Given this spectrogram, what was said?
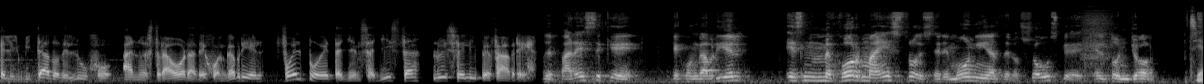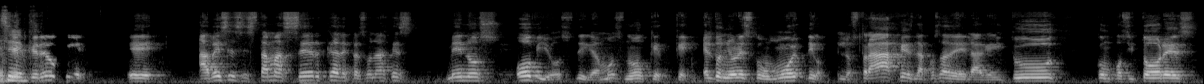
El invitado de lujo a nuestra hora de Juan Gabriel fue el poeta y ensayista Luis Felipe Fabre. Me parece que, que Juan Gabriel es mejor maestro de ceremonias de los shows que Elton John. Sí, Creo que eh, a veces está más cerca de personajes menos obvios, digamos, ¿no? Que, que Elton John es como muy, digo, los trajes, la cosa de la gaitud, compositores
